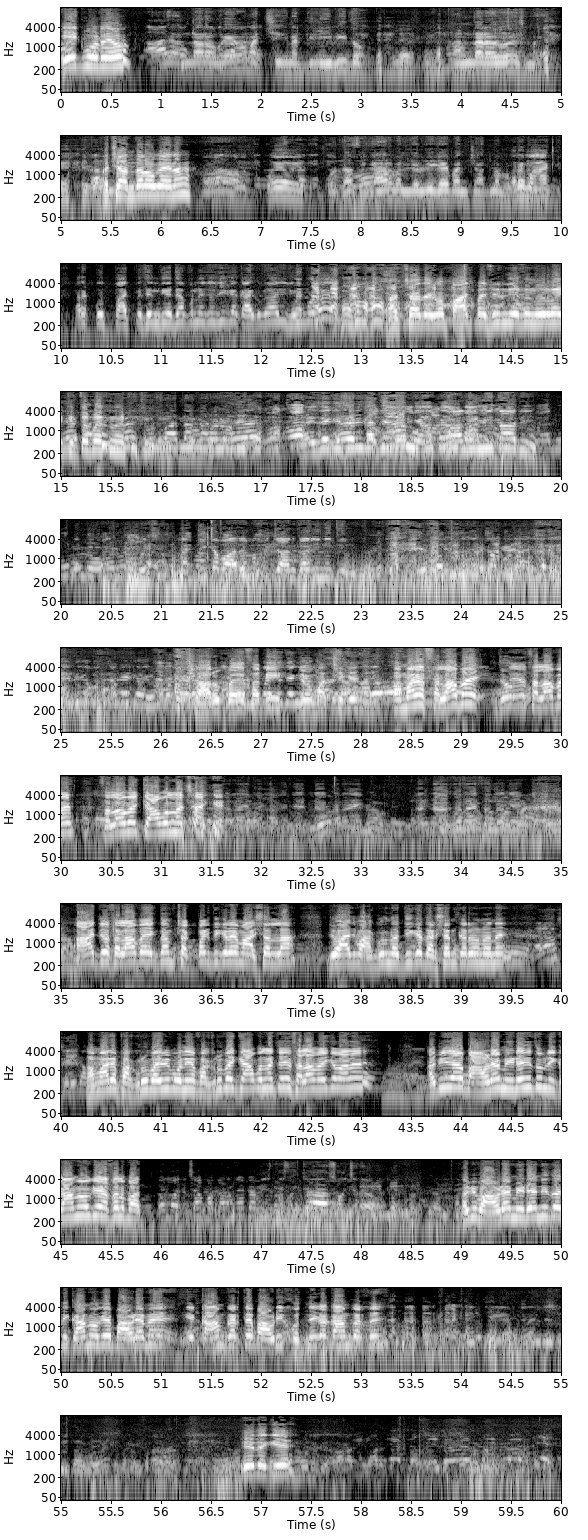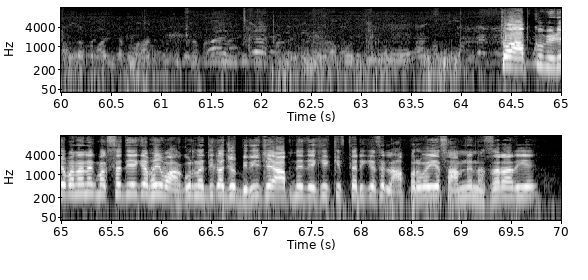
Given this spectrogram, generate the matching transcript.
एक बोल रहे हो? अंदर हो गए वो मच्छी नदी ली भी तो। अंदर हो गए इसमें। अच्छा अंदर हो गए ना? वो दस हज़ार बल्ले भी गए पंचायत में अरे अरे कुछ पाँच पैसे दिए थे अपने जो जी का काय को बोला जी झूठ बोला? अच्छा देखो पाँच पैसे दिए थे नूर भाई कितने पैसे? नहीं? ऐसे किसी है नहीं था अभी। कुछ नदी के बारे में कुछ जानकारी नहीं थी उनको। शाहरुख भाई सभी जो मच्छी के हमारे सलाह भाई जो सलाह भाई सलाह भाई क्या बोलना चाहिए आज जो सलाह भाई एकदम चकपक दिख रहे हैं माशाल्लाह। जो आज वागुर नदी के दर्शन करे उन्होंने। हमारे फकरू भाई भी बोलिए फकरू भाई क्या बोलना चाहिए सलाह भाई के बारे में? अभी बावड़ा मीडिया नहीं तुम रिकामे हो गए असल बात। तो मच्छा पकड़ने का बिज़नेस सोच रहे हो? अभी बावड़ा मीडिया नहीं तो रिकामे हो गए। बावड़े में ये काम करते बावड़ी खोदने का काम करते ये देखिए। तो आपको वीडियो बनाने का मकसद ये है कि भाई वागुर नदी का जो ब्रिज है, आपने देखिए किस तरीके से लापरवाही सामने नज़र आ रही है।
